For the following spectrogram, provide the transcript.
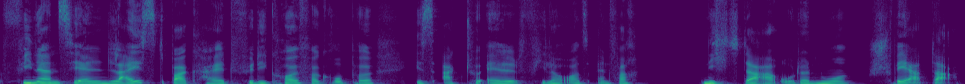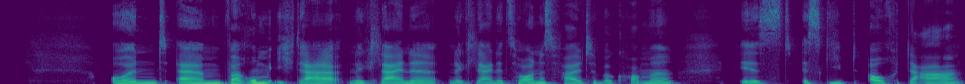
finanziellen Leistbarkeit für die Käufergruppe ist aktuell vielerorts einfach nicht da oder nur schwer da. Und ähm, warum ich da eine kleine, eine kleine Zornesfalte bekomme, ist, es gibt auch da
